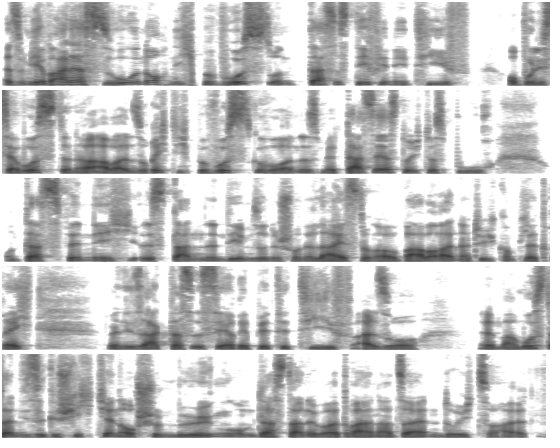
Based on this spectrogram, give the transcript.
also mir war das so noch nicht bewusst und das ist definitiv, obwohl ich es ja wusste, ne, aber so richtig bewusst geworden ist mir das erst durch das Buch. Und das finde ich, ist dann in dem Sinne schon eine Leistung. Aber Barbara hat natürlich komplett recht wenn sie sagt, das ist sehr repetitiv. Also Äh, man muss dann diese Geschichtchen auch schon mögen, um das dann über 300 Seiten durchzuhalten.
